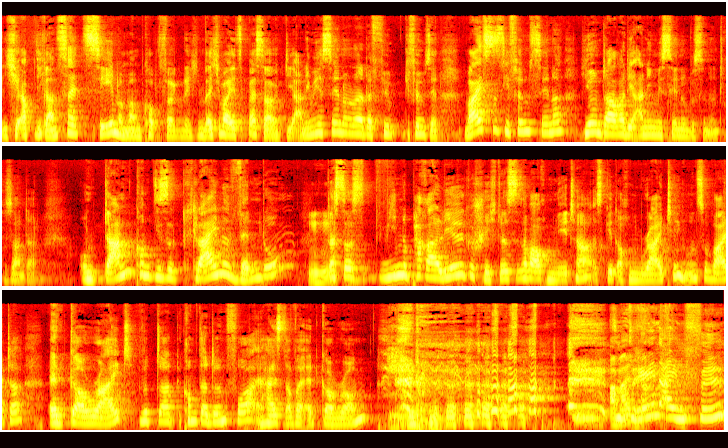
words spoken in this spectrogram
ich habe die ganze Zeit Szenen in meinem Kopf verglichen. Welche war jetzt besser, die Anime-Szene oder der Film, die Filmszene? Meistens die Filmszene, hier und da war die Anime-Szene ein bisschen interessanter. Und dann kommt diese kleine Wendung, dass das wie eine Parallelgeschichte ist, ist aber auch Meta, es geht auch um Writing und so weiter. Edgar Wright wird da, kommt da drin vor, er heißt aber Edgar Wrong. Aber Sie drehen einen Film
